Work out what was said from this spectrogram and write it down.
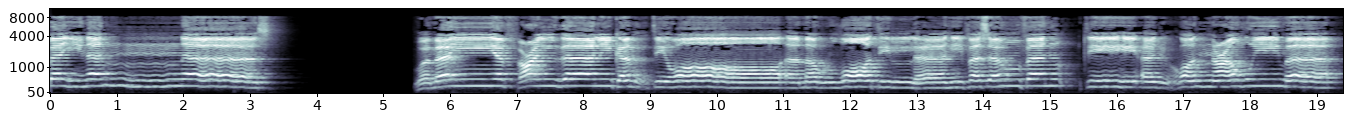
بين الناس ومن يفعل ذلك ابتغاء مرضات الله فسوف نؤتيه أجرا عظيما.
